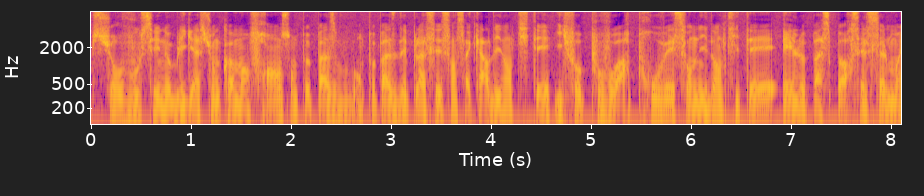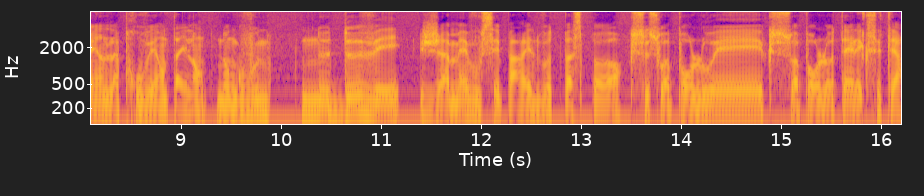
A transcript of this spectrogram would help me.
sur vous. C'est une obligation comme en France, on ne peut pas se déplacer sans sa carte d'identité. Il faut pouvoir prouver son identité et le passeport c'est le seul moyen de la prouver en Thaïlande. Donc vous ne ne devez jamais vous séparer de votre passeport, que ce soit pour louer, que ce soit pour l'hôtel, etc.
